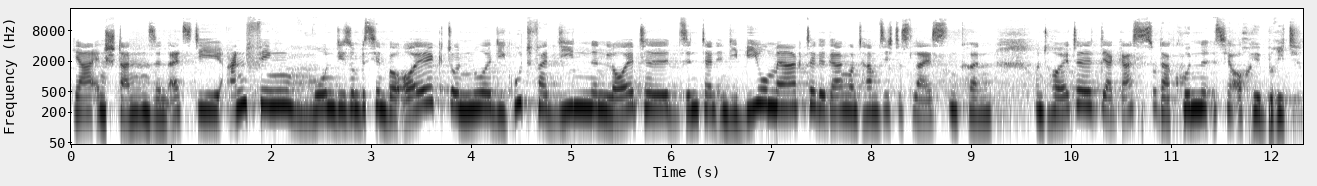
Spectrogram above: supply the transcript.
ja entstanden sind. Als die anfingen, wurden die so ein bisschen beäugt und nur die gut verdienenden Leute sind dann in die Biomärkte gegangen und haben sich das leisten können. Und heute der Gast oder Kunde ist ja auch hybrid.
